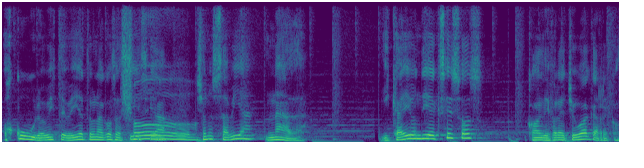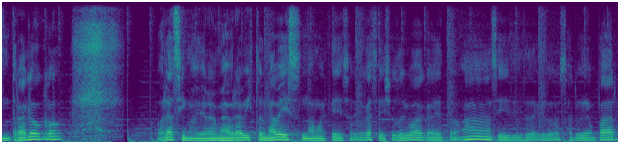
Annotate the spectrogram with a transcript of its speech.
oscuro, ¿viste? Veía toda una cosa así. Yo- decía, yo no sabía nada. Y caí un día de excesos con el disfraz de Chewbacca, recontra loco. Ahora sí me, habrá- me habrá visto una vez, no más que eso. ¿Qué hace? Yo soy Vaca, esto. Ah, sí, sí, saludé a un par.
